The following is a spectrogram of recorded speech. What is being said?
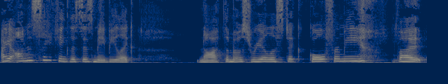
I honestly think this is maybe like not the most realistic goal for me, but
